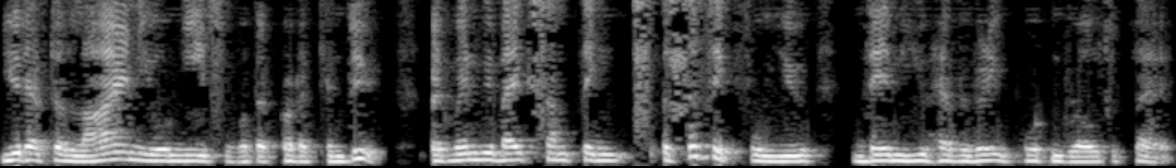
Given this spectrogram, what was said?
you'd have to align your needs with what that product can do. But when we make something specific for you, then you have a very important role to play.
